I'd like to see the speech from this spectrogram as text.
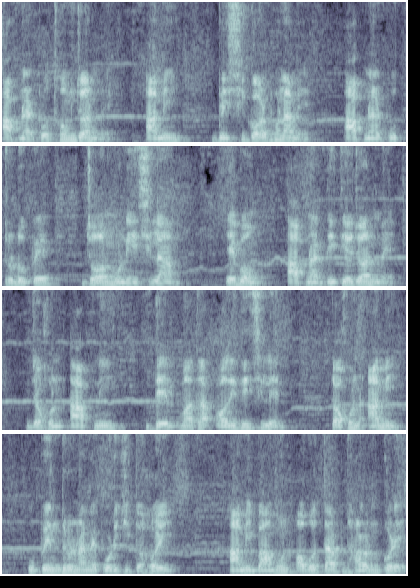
আপনার প্রথম জন্মে আমি বৃষিগর্ভ নামে আপনার পুত্ররূপে জন্ম নিয়েছিলাম এবং আপনার দ্বিতীয় জন্মে যখন আপনি দেবমাতা অদিতি ছিলেন, তখন আমি উপেন্দ্র নামে পরিচিত হই। আমি বামুন অবতার ধারণ করে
